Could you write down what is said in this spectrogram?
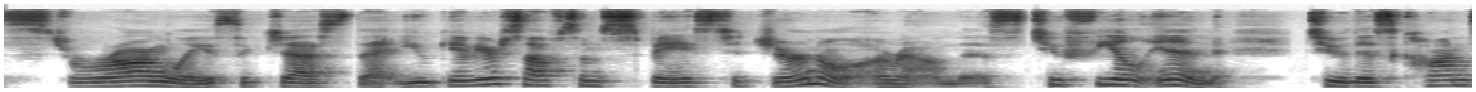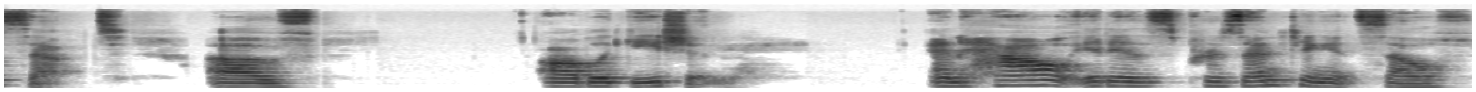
strongly suggest that you give yourself some space to journal around this, to feel in to this concept of obligation and how it is presenting itself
